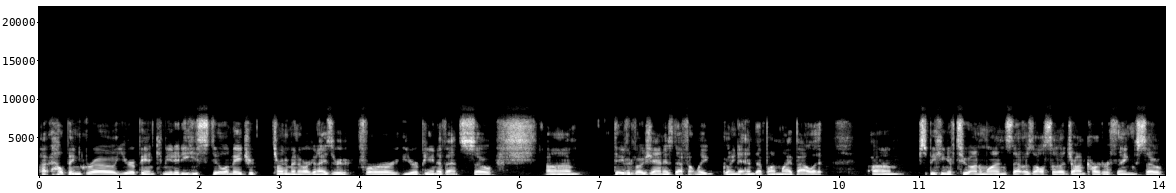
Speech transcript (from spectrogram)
uh, helping grow European community. He's still a major tournament organizer for European events. So um, David Vogin is definitely going to end up on my ballot. Um, speaking of two on ones, that was also a John Carter thing. So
